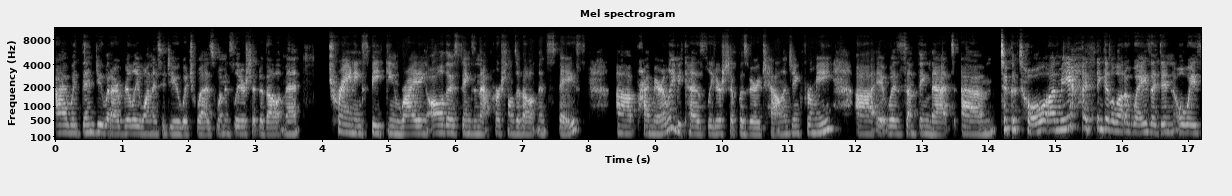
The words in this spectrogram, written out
I would then do what I really wanted to do, which was women's leadership development training, speaking, writing, all those things in that personal development space. Uh, primarily because leadership was very challenging for me. Uh, it was something that um, took a toll on me. I think in a lot of ways, I didn't always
